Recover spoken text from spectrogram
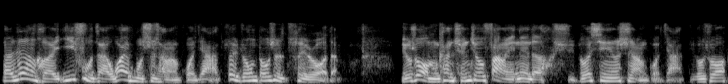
那任何依附在外部市场的国家，最终都是脆弱的。比如说，我们看全球范围内的许多新兴市场国家，比如说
